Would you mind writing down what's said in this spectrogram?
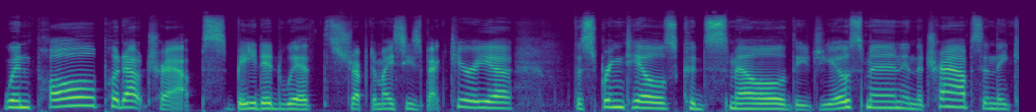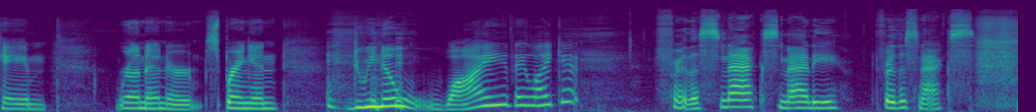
when Paul put out traps baited with Streptomyces bacteria, the springtails could smell the geosmin in the traps and they came running or springing. Do we know why they like it? For the snacks, Maddie. For the snacks.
